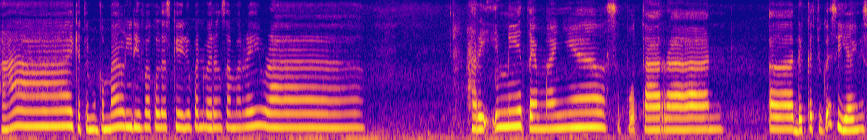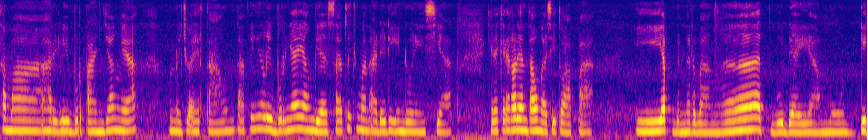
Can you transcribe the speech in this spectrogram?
Hai, ketemu kembali di Fakultas Kehidupan bareng sama Reira. Hari ini temanya seputaran uh, deket juga sih ya ini sama hari libur panjang ya menuju akhir tahun. Tapi ini liburnya yang biasa tuh cuman ada di Indonesia. Kira-kira kalian tahu nggak sih itu apa? Iya bener banget. Budaya mudik.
